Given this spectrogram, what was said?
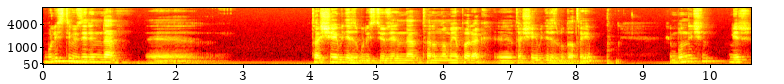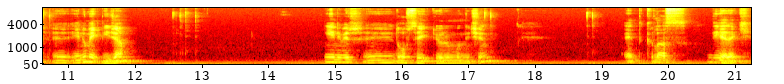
bu liste üzerinden e, taşıyabiliriz. Bu liste üzerinden tanımlama yaparak e, taşıyabiliriz bu datayı. Şimdi bunun için bir e, enum ekleyeceğim. Yeni bir e, dosya ekliyorum bunun için. Add class diyerek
